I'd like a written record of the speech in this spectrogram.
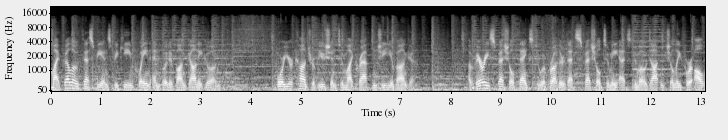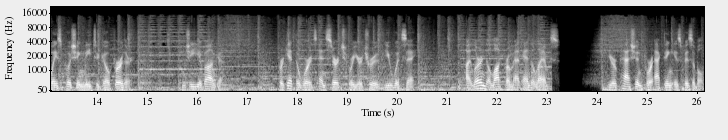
My fellow thespians became Quain and Budabangani Gund for your contribution to my craft Njiyabanga. A very special thanks to a brother that's special to me at Stumo.Chile for always pushing me to go further. Njiyabanga. Forget the words and search for your truth you would say. I learned a lot from at Andalamps. Your passion for acting is visible.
